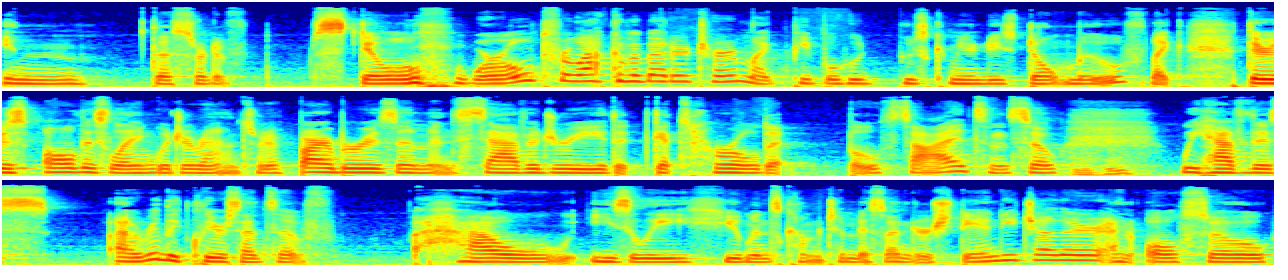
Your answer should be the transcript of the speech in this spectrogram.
in the sort of still world for lack of a better term like people who whose communities don't move like there's all this language around sort of barbarism and savagery that gets hurled at both sides and so mm-hmm. we have this a really clear sense of how easily humans come to misunderstand each other and also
